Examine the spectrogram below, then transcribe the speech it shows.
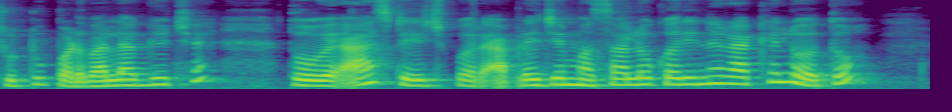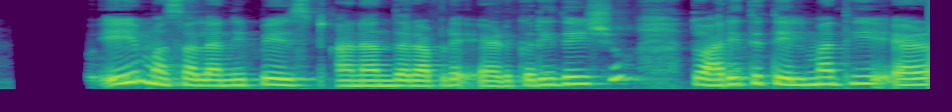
છૂટું પડવા લાગ્યું છે. તો હવે આ સ્ટેજ પર આપણે જે મસાલો કરીને રાખેલો હતો, એ મસાલાની પેસ્ટ આના અંદર આપણે એડ કરી દઈશું. તો આ રીતે તેલમાંથી એડ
